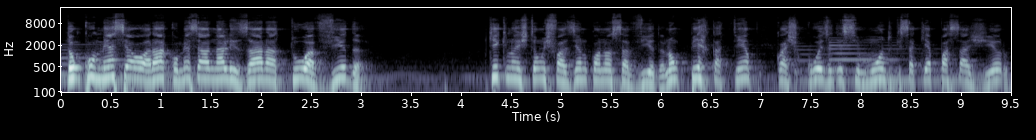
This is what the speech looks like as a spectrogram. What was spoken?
Então comece a orar, comece a analisar a tua vida. Que, que nós estamos fazendo com a nossa vida? Não perca tempo com as coisas desse mundo, que isso aqui é passageiro.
